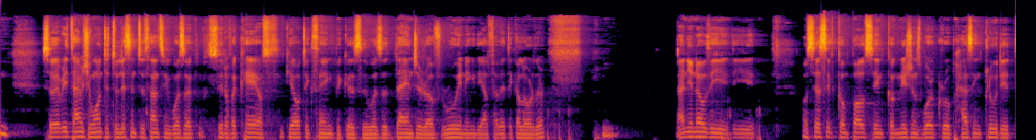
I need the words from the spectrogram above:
so every time she wanted to listen to something, it was a sort of a chaos, chaotic thing because there was a danger of ruining the alphabetical order. And you know, the, the obsessive compulsive cognitions work group has included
